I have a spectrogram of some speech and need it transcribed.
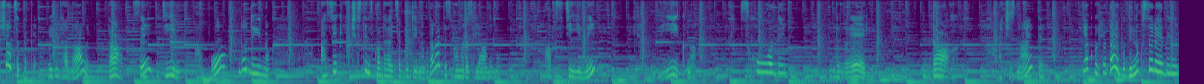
Що це таке? Ви відгадали? Так, це дім або будинок. А з яких частин складається будинок? Давайте з вами розглянемо. Так, стіни, вікна, сходи, двері, дах. А чи знаєте, як виглядає будинок всередині?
